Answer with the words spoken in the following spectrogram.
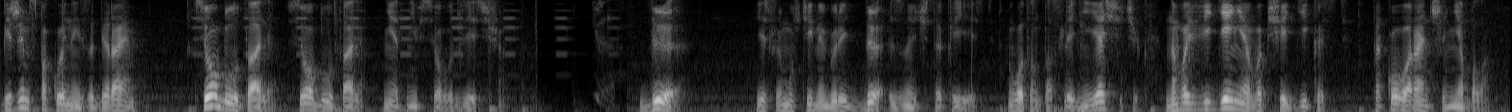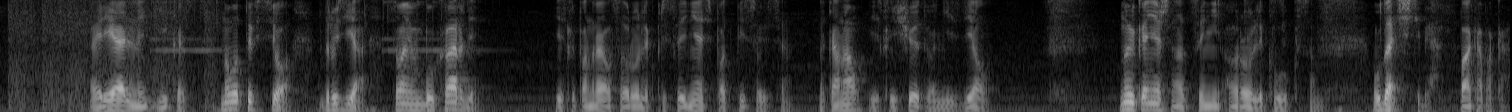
Бежим спокойно и забираем. Все облутали? Все облутали. Нет, не все. Вот здесь еще. Да. Если мужчина говорит «да», значит так и есть. Вот он, последний ящичек. Нововведение вообще дикость. Такого раньше не было. Реально дикость. Ну вот и все. Друзья, с вами был Харди. Если понравился ролик, присоединяйся, подписывайся на канал, если еще этого не сделал. Ну и, конечно, оцени ролик луксом. Удачи тебе. Пока-пока.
